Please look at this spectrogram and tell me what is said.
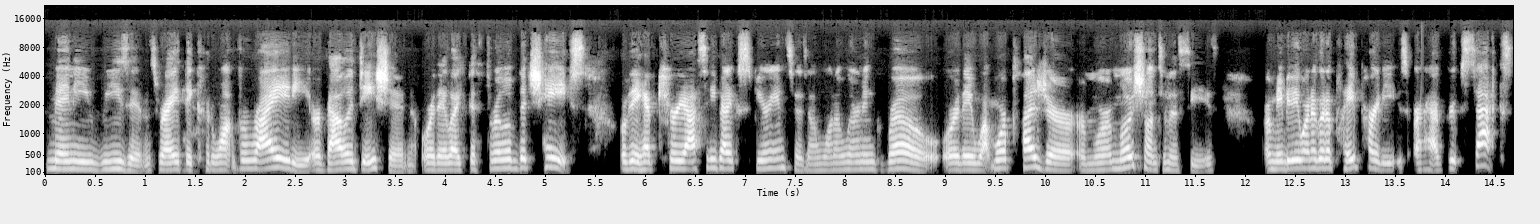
many reasons right? They could want variety or validation or they like the thrill of the chase or they have curiosity about experiences and want to learn and grow, or they want more pleasure or more emotional intimacies, or maybe they want to go to play parties or have group sex.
